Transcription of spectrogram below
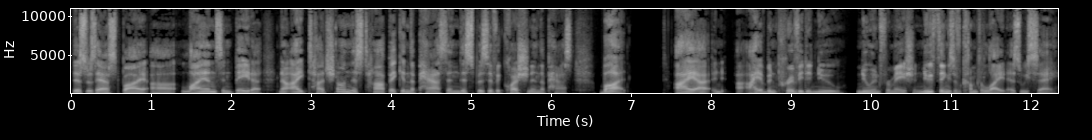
This was asked by uh, Lions and Beta. Now, I touched on this topic in the past and this specific question in the past, but I uh, I have been privy to new new information. New things have come to light, as we say.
